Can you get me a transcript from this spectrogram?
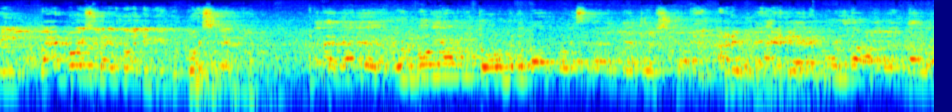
ഈ ബാഡ് ബോയ്സിലായിരുന്നോ അല്ലെങ്കിൽ ഗുഡ് ബോയ്സിലായിരുന്നോ അല്ല ഞാൻ ഗുഡ് ബോയ് ആണെന്ന് തോന്നുന്നത് ബാഡ് ബോയ്സിനാണ് എനിക്ക് ഏറ്റവും ഇഷ്ടം. അടിപൊളി കൂടുതൽ ആളുകൾ ഉണ്ടാവുക.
